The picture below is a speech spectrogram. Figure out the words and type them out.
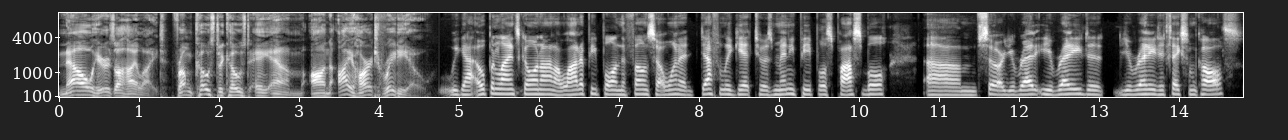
Now, here's a highlight from Coast to Coast AM on iHeartRadio. We got open lines going on, a lot of people on the phone, so I want to definitely get to as many people as possible. Um, so, are you ready? You ready to you ready to take some calls?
